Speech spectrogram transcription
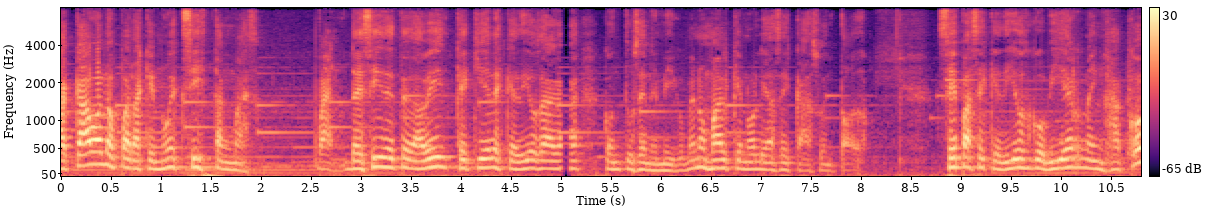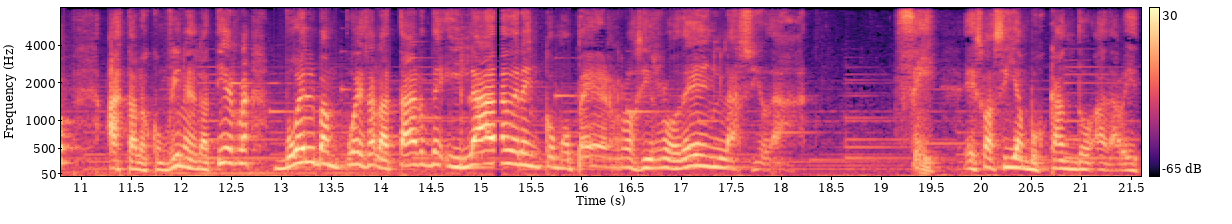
acábalos para que no existan más. Bueno, decídete David, ¿qué quieres que Dios haga con tus enemigos? Menos mal que no le hace caso en todo. Sépase que Dios gobierna en Jacob hasta los confines de la tierra. Vuelvan pues a la tarde y ladren como perros y rodeen la ciudad. Sí, eso hacían buscando a David.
